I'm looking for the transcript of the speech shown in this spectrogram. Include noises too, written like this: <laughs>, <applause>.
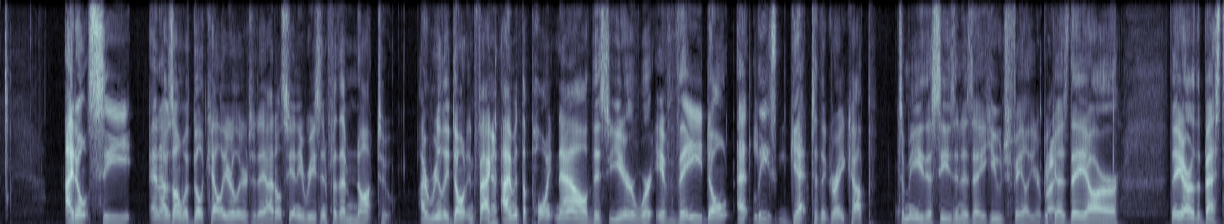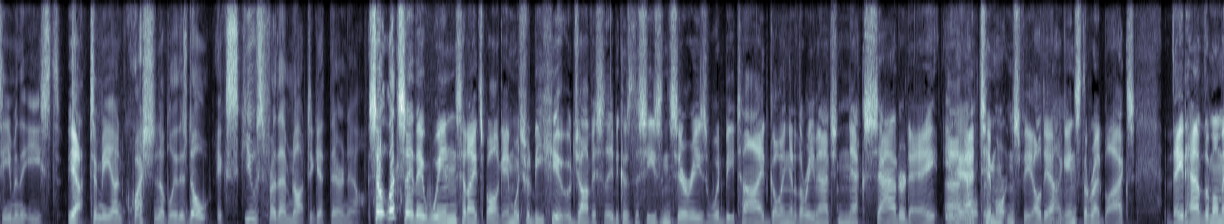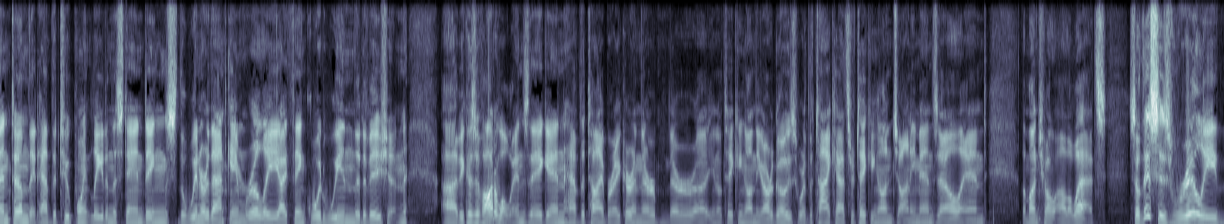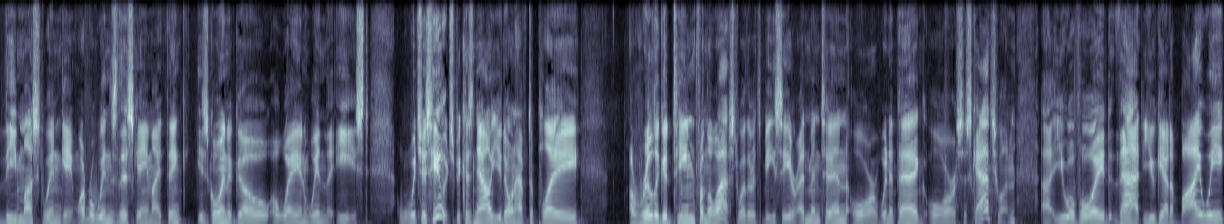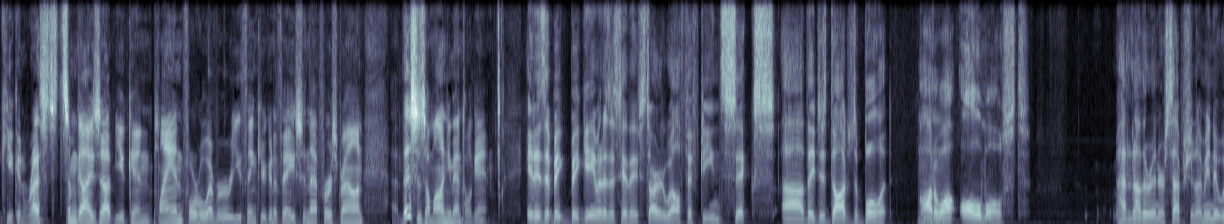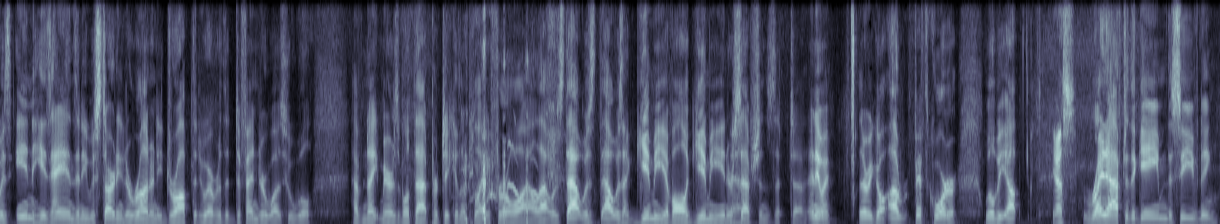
I don't see, and I was on with Bill Kelly earlier today. I don't see any reason for them not to. I really don't. In fact, I'm at the point now this year where if they don't at least get to the Grey Cup, to me, this season is a huge failure because they are they are the best team in the East. Yeah. to me, unquestionably, there's no excuse for them not to get there now. So let's say they win tonight's ball game, which would be huge, obviously, because the season series would be tied going into the rematch next Saturday uh, at Tim Hortons Field, yeah, against the Red Blacks. They'd have the momentum. They'd have the two point lead in the standings. The winner of that game really, I think, would win the division. Uh, because if Ottawa wins, they again have the tiebreaker, and they're they're uh, you know taking on the Argos, where the Ticats are taking on Johnny Manziel and the Montreal Alouettes. So this is really the must-win game. Whoever wins this game, I think, is going to go away and win the East, which is huge because now you don't have to play a really good team from the West, whether it's BC or Edmonton or Winnipeg or Saskatchewan. Uh, you avoid that. You get a bye week. You can rest some guys up. You can plan for whoever you think you're going to face in that first round. Uh, this is a monumental game. It is a big, big game, and as I say, they've started well, 15-6. Uh, they just dodged a bullet. Ottawa almost had another interception. I mean, it was in his hands, and he was starting to run, and he dropped it. Whoever the defender was, who will have nightmares about that particular play for a while. That was that was that was a gimme of all gimme interceptions. That uh, anyway, there we go. Uh, fifth quarter will be up Yes. right after the game this evening.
